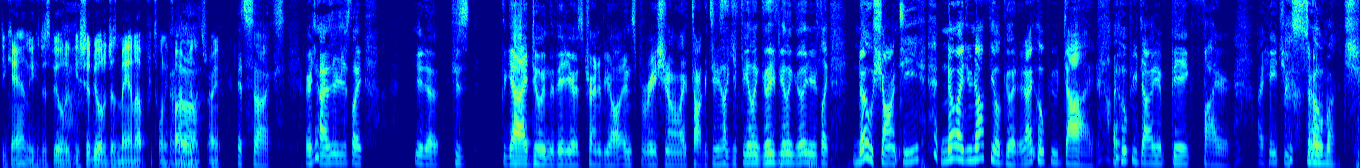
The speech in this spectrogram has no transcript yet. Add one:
You can. You could just be able to. You should be able to just man up for 25 Oh. minutes, right? It sucks. Every time you're just like, you know, because the guy doing the video is trying to be all inspirational, like talking to you. He's like, "You feeling good? You feeling good?" And you're just like, "No, Shaun T, no, I do not feel good, and I hope you die. I hope you die in a big fire. I hate you so much."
